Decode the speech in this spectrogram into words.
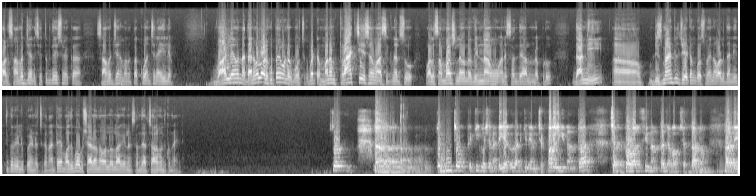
వాళ్ళ సామర్థ్యాన్ని శత్రుదేశం యొక్క సామర్థ్యాన్ని మనం తక్కువ అంచనా వేయలేం. వాళ్ళు ఏమన్నా దానివల్ల వాళ్ళకి ఉపయోగం ఉండకపోవచ్చు. బట్ మనం ట్రాక్ చేసాం ఆ సిగ్నల్స్ వాళ్ళ సంభాషణలు ఏమన్నా విన్నాము అనే సందేహాలు ఉన్నప్పుడు దాన్ని డిస్మాంటిల్ చేయడం కోసమైనా వాళ్ళు దాన్ని ఎత్తుకుని వెళ్ళిపోయి ఉండొచ్చు కదా. అంటే మధుబాబు షాడో నవల్లో లాగా ఇలాంటి సందేహాలు చాలా మందికి ఉన్నాయండి. సో కొంచెం ట్రిక్కీ క్వశ్చన్ అడిగారు. దానికి నేను చెప్పగలిగినంత చెప్పవలసినంత జవాబు చెప్తాను. అది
